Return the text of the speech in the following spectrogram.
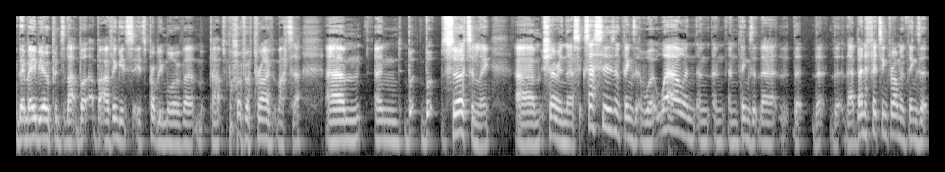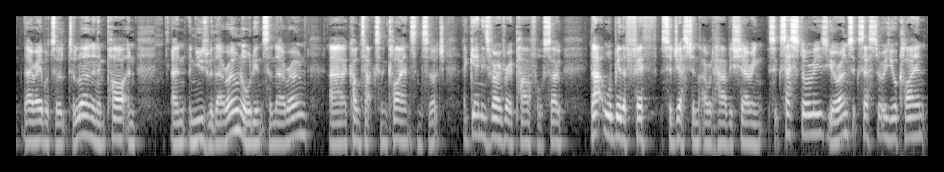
they may be open to that, but but I think it's it's probably more of a perhaps more of a private matter. Um, and but but certainly um, sharing their successes and things that worked well, and, and, and, and things that they're that, that, that they're benefiting from, and things that they're able to, to learn and impart and, and and use with their own audience and their own uh, contacts and clients and such, again, is very, very powerful. So that will be the fifth suggestion that I would have is sharing success stories, your own success stories, your client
